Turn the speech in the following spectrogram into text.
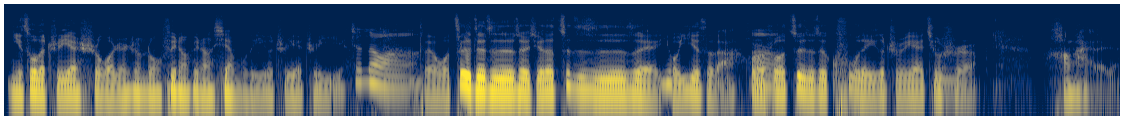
你做的职业是我人生中非常非常羡慕的一个职业之一。真的吗？对我最最最最最觉得最最最最最有意思的，或者说最最最酷的一个职业，就是航海的人。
